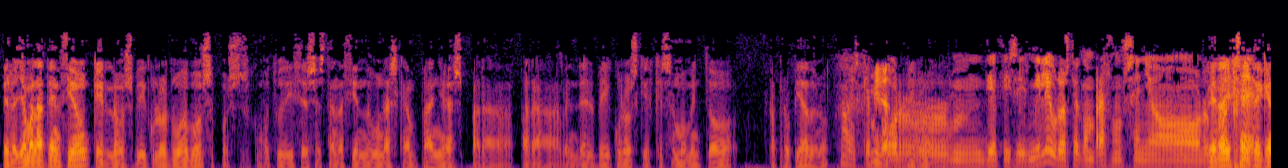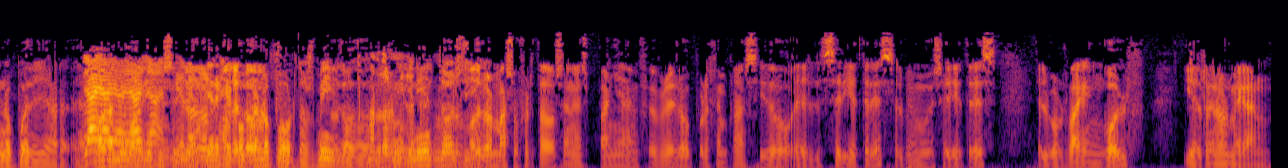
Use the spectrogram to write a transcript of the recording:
Pero llama la atención que los vehículos nuevos, pues como tú dices, están haciendo unas campañas para, para vender vehículos que, que es el momento apropiado, ¿no? No, es que Mira, por pero- 16.000 euros te compras un señor Pero hay coche. gente que no puede llegar. Ya, ahora ya, mismo ya, a ya, 16 entiendo. tiene que comprarlo por 2.000 o Por 2.000 o 2.500. Los modelos más ofertados en España en febrero, por ejemplo, han sido el Serie 3, el BMW Serie 3, el Volkswagen Golf y el Renault Megane.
